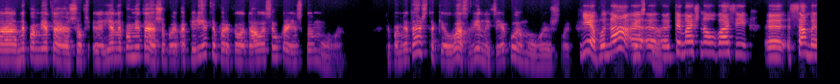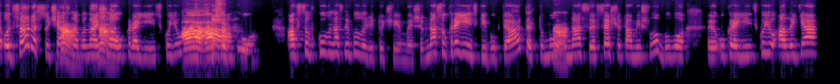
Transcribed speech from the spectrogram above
е, не пам'ятаю, щоб е, я не пам'ятаю, щоб оперети перекладалися українською мовою. Ти пам'ятаєш таке? У вас в Вінниці якою мовою йшли? Ні, вона е, е, Ясно. е, ти маєш на увазі е, саме от зараз сучасна Да, вона да. йшла українською, А, а в А. Савку? а в Совку в нас не було літучої миші. В нас український був театр, тому Так. у нас е, все, що там йшло, було е, українською, але я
